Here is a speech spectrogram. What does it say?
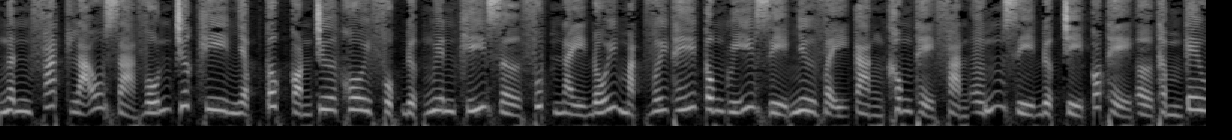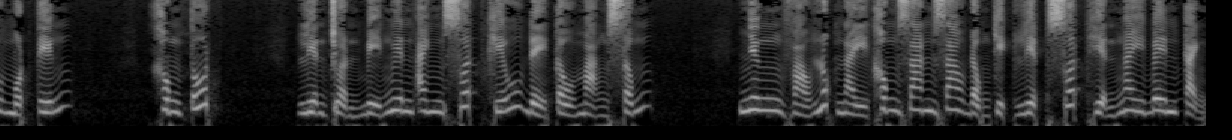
Ngân phát lão giả vốn trước khi nhập cốc còn chưa khôi phục được nguyên khí giờ phút này đối mặt với thế công quý gì như vậy càng không thể phản ứng gì được, chỉ có thể ở thầm kêu một tiếng. Không tốt liền chuẩn bị nguyên anh xuất khiếu để cầu mạng sống. nhưng vào lúc này không gian dao động kịch liệt xuất hiện ngay bên cạnh.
